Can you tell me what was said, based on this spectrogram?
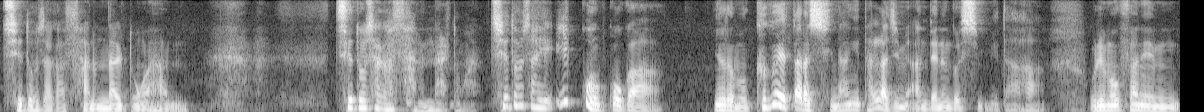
지도자가 사는 날 동안 지도자가 사는 날 동안 지도자의 있고 없고가 여러분 그거에 따라 신앙이 달라지면 안 되는 것입니다. 우리 목사님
